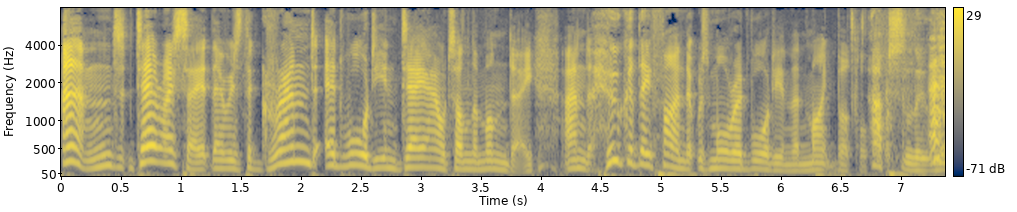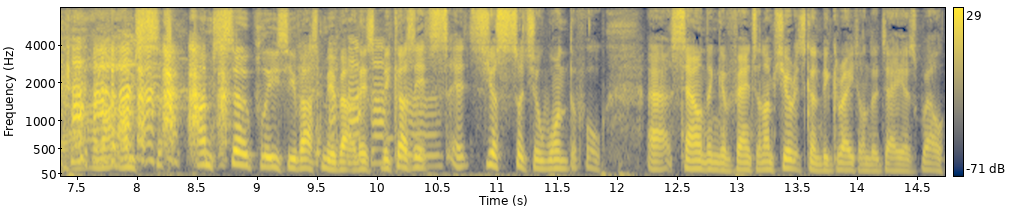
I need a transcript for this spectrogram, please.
and dare I say it, there is the Grand Edwardian Day Out on the Monday. And who could they find that was more Edwardian than Mike Buttle? Absolutely, and I, I'm so, I'm so pleased you've asked me about this because it's it's just such a wonderful uh, sounding event, and I'm sure it's going to be great on the day as well.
